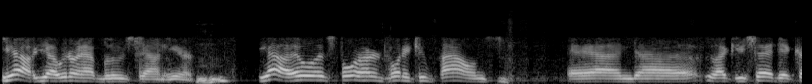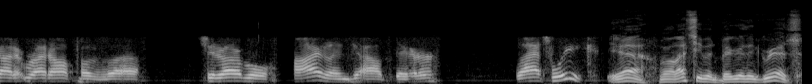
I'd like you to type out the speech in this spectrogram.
Yeah, yeah, we don't have blues down here. Mm-hmm. Yeah, it was 422 pounds, and uh, like you said, they caught it right off of uh, Cerralvo Island out there last week. Yeah. Well, that's even bigger than Grizz.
